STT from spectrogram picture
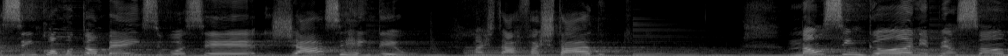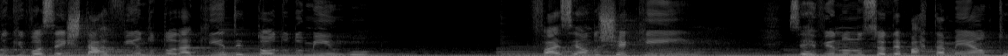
Assim como também se você já se rendeu, mas está afastado. Não se engane pensando que você está vindo toda quinta e todo domingo, fazendo check-in, servindo no seu departamento,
